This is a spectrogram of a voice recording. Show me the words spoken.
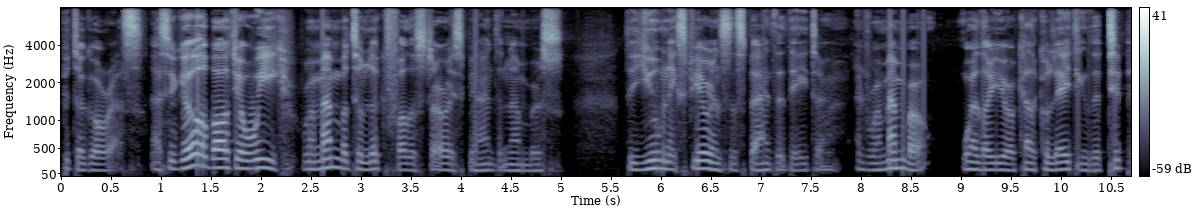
Pythagoras. As you go about your week, remember to look for the stories behind the numbers, the human experiences behind the data, and remember whether you're calculating the tip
